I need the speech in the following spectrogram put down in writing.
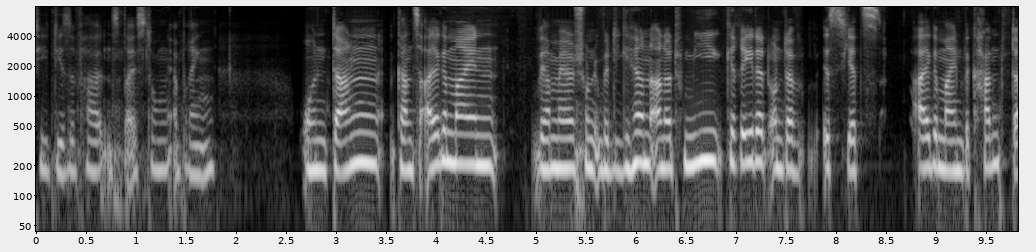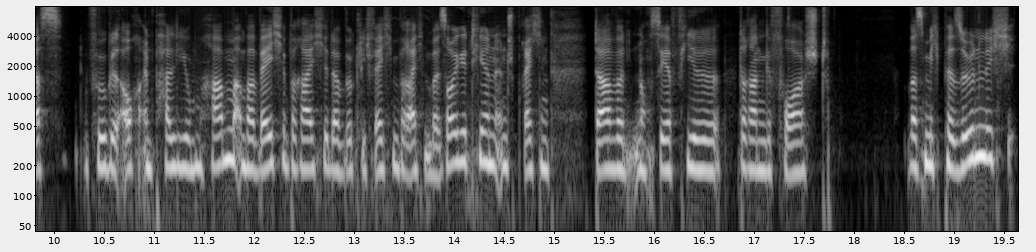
die diese Verhaltensleistungen erbringen. Und dann ganz allgemein, wir haben ja schon über die Gehirnanatomie geredet und da ist jetzt allgemein bekannt, dass Vögel auch ein Pallium haben, aber welche Bereiche da wirklich welchen Bereichen bei Säugetieren entsprechen, da wird noch sehr viel daran geforscht. Was mich persönlich,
